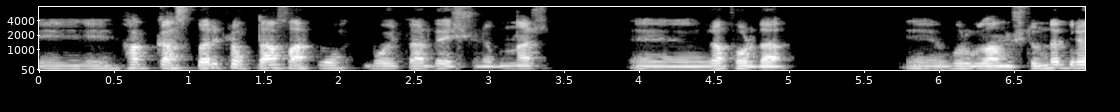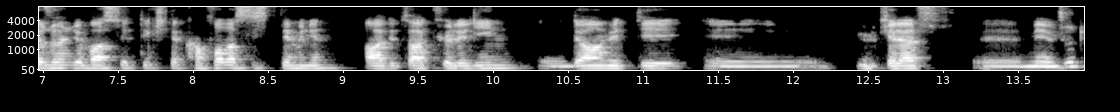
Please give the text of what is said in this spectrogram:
e, hak gaspları çok daha farklı boyutlarda yaşanıyor. Bunlar e, raporda e, vurgulanmış durumda. Biraz önce bahsettik işte kafala sisteminin adeta köleliğin e, devam ettiği e, ülkeler e, mevcut.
